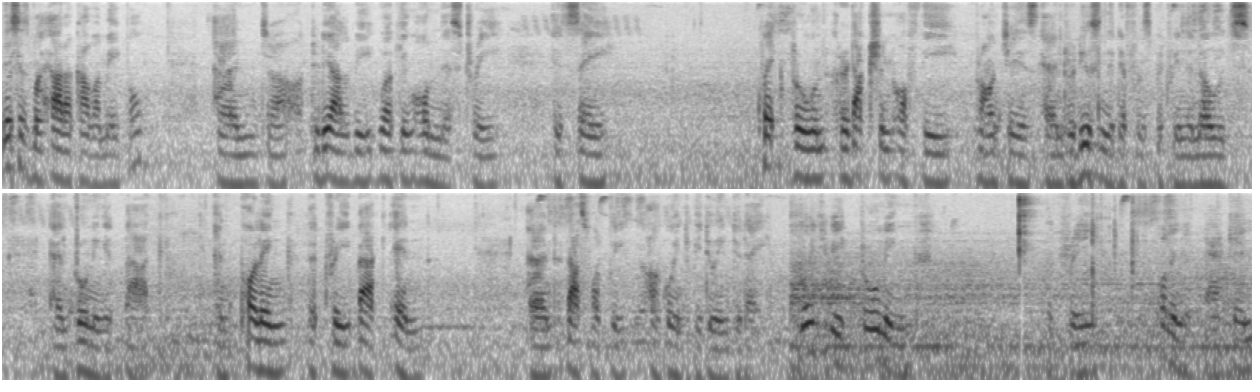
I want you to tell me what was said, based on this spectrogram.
This is my Arakawa maple and uh, today I'll be working on this tree. It's a quick prune reduction of the branches and reducing the difference between the nodes and pruning it back and pulling the tree back in and that's what we are going to be doing today. I'm going to be pruning the tree, pulling it back in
